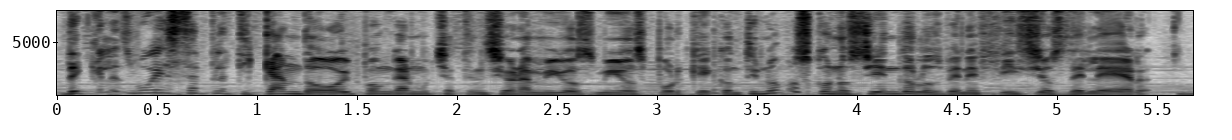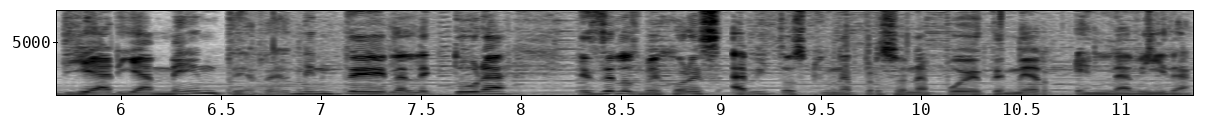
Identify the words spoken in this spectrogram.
¿De qué les voy a estar platicando hoy? Pongan mucha atención amigos míos porque continuamos conociendo los beneficios de leer diariamente. Realmente la lectura es de los mejores hábitos que una persona puede tener en la vida.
